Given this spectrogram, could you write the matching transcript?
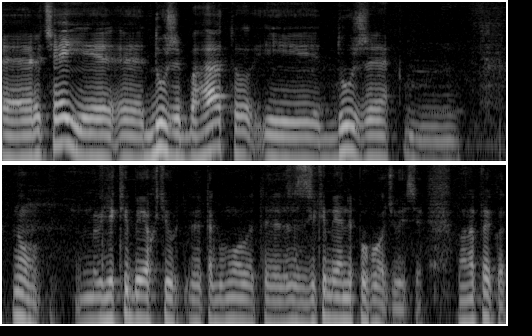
е, речей є е, дуже багато і дуже. ну, які би я хотів, так би мовити, з якими я не погоджуюся. Ну, наприклад,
